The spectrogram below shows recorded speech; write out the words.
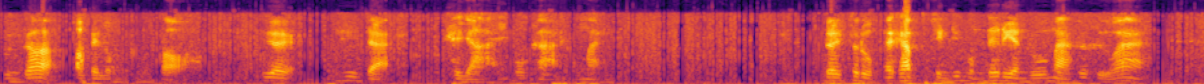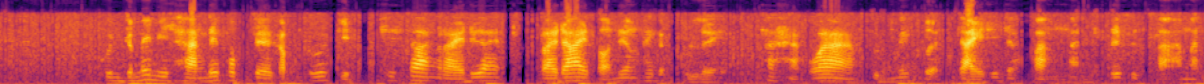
คุณก็เอาไปลงทุนต่อ เพื่อที่จะขยายโอกาสของมัน โดยสรุปนะครับ สิ่งที่ผมได้เรียนรู้มาก็คือว่า คุณจะไม่มีทางได้พบเจอกับธุรกิจที่สร้างรายได้รายได้ต่อเนื่องให้กับคุณเลย ถ้าหากว่าคุณไม่เปิดใจที่จะฟังมันหรือศึกษามัน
